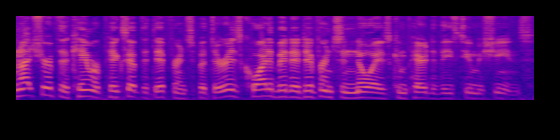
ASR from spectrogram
I'm not sure if the camera picks up the difference, but there is quite a bit of difference in noise compared to these two machines.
